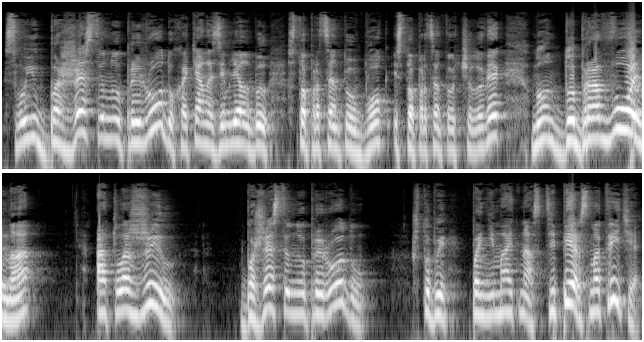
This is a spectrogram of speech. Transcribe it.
свою божественную природу, хотя на земле он был 100% Бог и 100% человек, но он добровольно отложил божественную природу, чтобы понимать нас. Теперь смотрите,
